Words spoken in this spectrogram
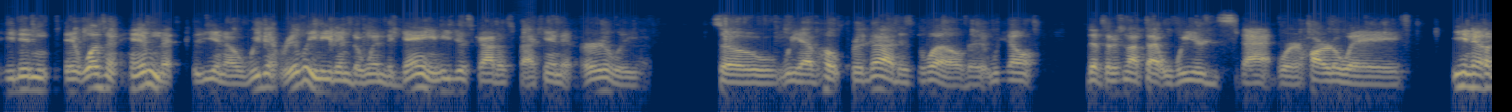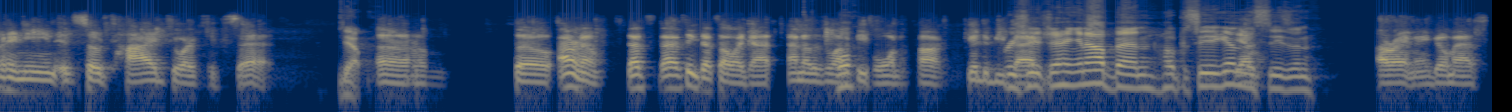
He didn't it wasn't him that you know, we didn't really need him to win the game. He just got us back in it early. So we have hope for that as well. That we don't that there's not that weird stat where Hardaway, you know what I mean, it's so tied to our success. Yep. Um, so I don't know. That's I think that's all I got. I know there's a lot Well, of people want to talk. Good to be Appreciate back. you hanging out, Ben. Hope to see you again Yeah. this season. All right, man. Go Mavs.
